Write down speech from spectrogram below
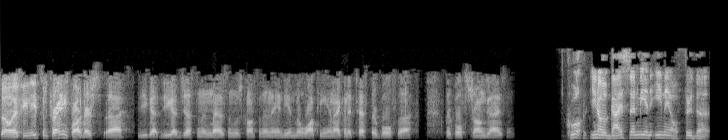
so if you need some training partners, uh, you got you got Justin in Madison, Wisconsin, and Andy in Milwaukee, and I can attest they're both uh, they're both strong guys. Cool. You know, guys, send me an email through the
